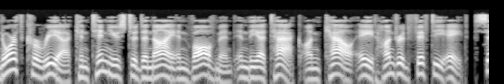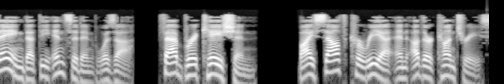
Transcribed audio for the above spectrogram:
North Korea continues to deny involvement in the attack on KAL 858, saying that the incident was a fabrication by South Korea and other countries,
